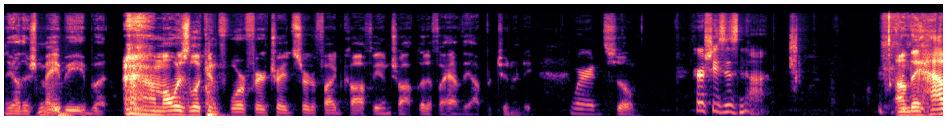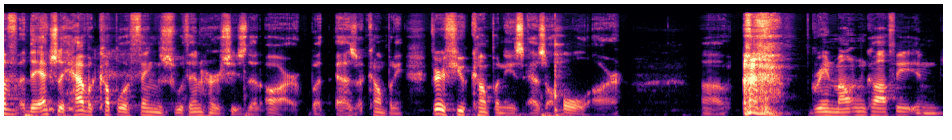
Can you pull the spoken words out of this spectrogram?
the others may be, but I'm always looking for fair trade certified coffee and chocolate if I have the opportunity. Words. So Hershey's is not. um, they have they actually have a couple of things within Hershey's that are, but as a company, very few companies as a whole are. Uh, Green Mountain Coffee and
